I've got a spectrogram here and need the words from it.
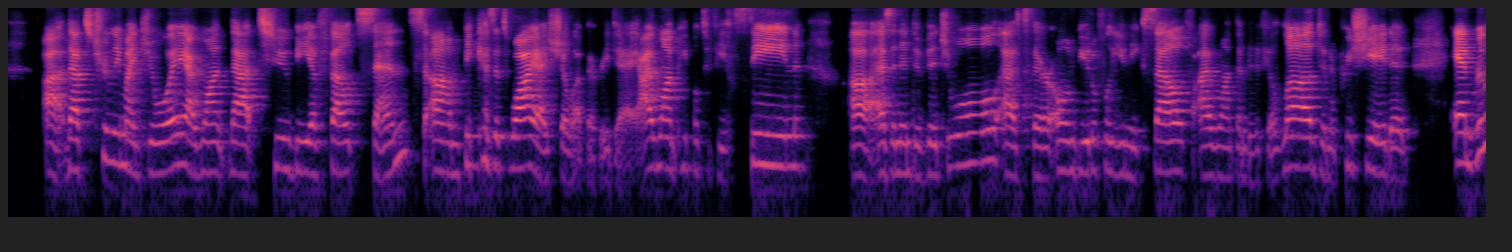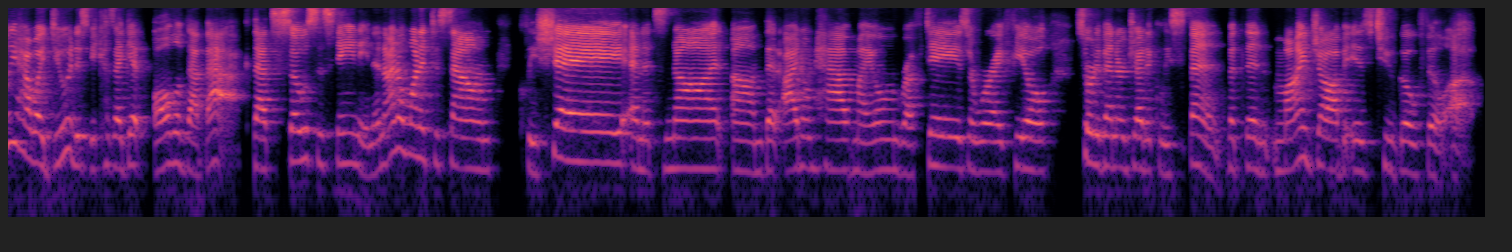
uh, that's truly my joy. I want that to be a felt sense um, because it's why I show up every day. I want people to feel seen uh, as an individual, as their own beautiful, unique self. I want them to feel loved and appreciated. And really, how I do it is because I get all of that back. That's so sustaining. And I don't want it to sound cliche, and it's not um, that I don't have my own rough days or where I feel sort of energetically spent. But then my job is to go fill up.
